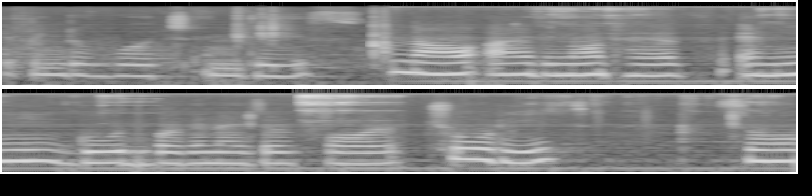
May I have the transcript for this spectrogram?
keeping the watch in this. Now i do not have any good organizer for churis so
